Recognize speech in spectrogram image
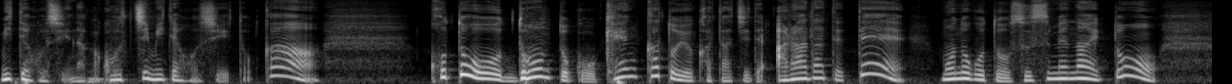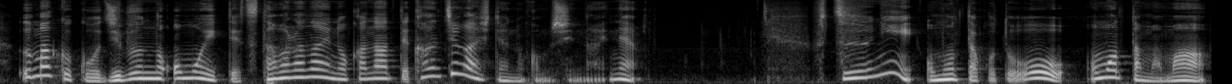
見てほしい。なんかこっち見てほしいとか、ことをドンとこう喧嘩という形で荒立てて物事を進めないとうまくこう自分の思いって伝わらないのかなって勘違いしてんのかもしんないね。普通に思ったことを思ったまま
